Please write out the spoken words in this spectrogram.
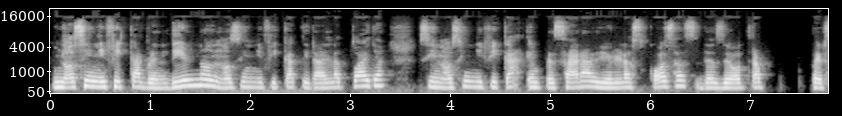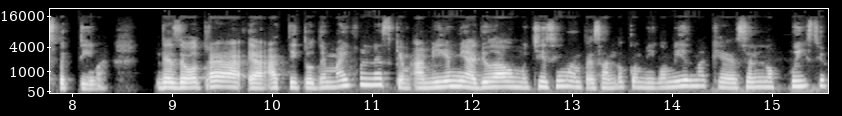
No significa rendirnos, no significa tirar la toalla, sino significa empezar a vivir las cosas desde otra perspectiva desde otra eh, actitud de mindfulness que a mí me ha ayudado muchísimo, empezando conmigo misma, que es el no juicio.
